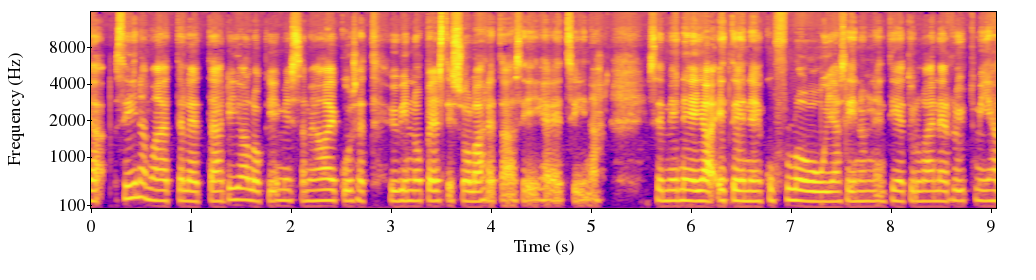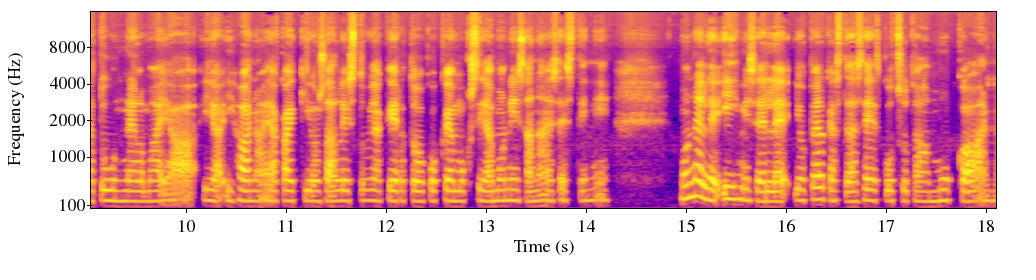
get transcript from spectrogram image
Ja siinä mä ajattelen, että tämä dialogi, missä me aikuiset hyvin nopeasti solahdetaan siihen, että siinä se menee ja etenee kuin flow ja siinä on tietynlainen rytmi ja tunnelma ja, ja ihana ja kaikki osallistuu ja kertoo kokemuksia monisanaisesti, niin monelle ihmiselle jo pelkästään se, että kutsutaan mukaan,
